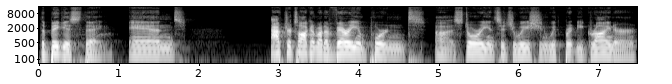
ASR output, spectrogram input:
the biggest thing. And after talking about a very important uh, story and situation with Brittney Griner,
